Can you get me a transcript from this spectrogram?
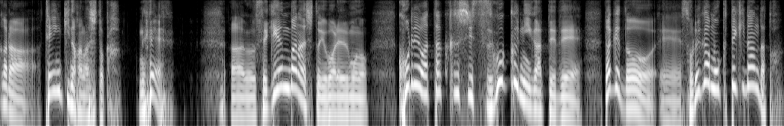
から、天気の話とか、ね、あの、世間話と呼ばれるもの。これ私すごく苦手で、だけど、えーそれが目的なんだと。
